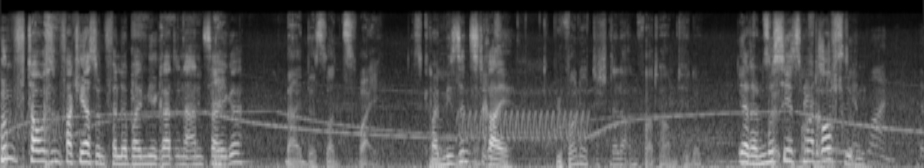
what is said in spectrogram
5000 Verkehrsunfälle bei mir gerade in der Anzeige. Nein, das waren zwei. Das kann Bei mir sind es drei. Wir wollen doch die schnelle Anfahrt haben, Tilo. Ja, dann musst du jetzt mal drauf drücken. Unit 1. The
